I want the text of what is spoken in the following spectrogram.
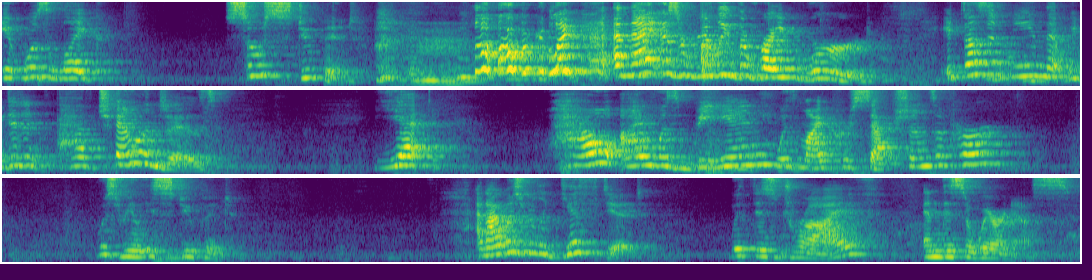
It was like so stupid. Mm. like, and that is really the right word. It doesn't mean that we didn't have challenges. Yet, how I was being with my perceptions of her was really stupid. And I was really gifted with this drive and this awareness.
